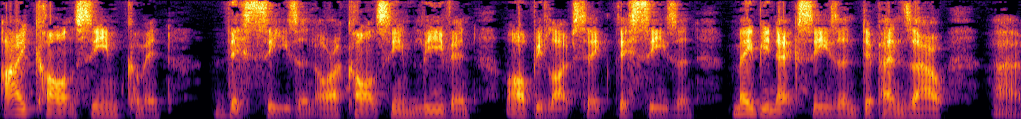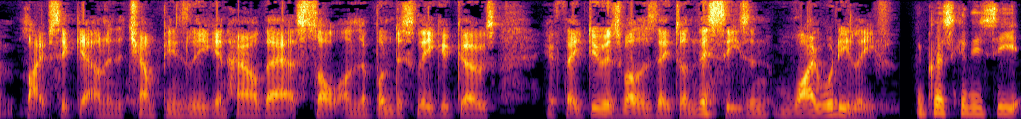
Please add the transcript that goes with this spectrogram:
I can't see him coming this season, or I can't see him leaving RB Leipzig this season. Maybe next season, depends how um, Leipzig get on in the Champions League and how their assault on the Bundesliga goes. If they do as well as they've done this season, why would he leave? And Chris, can you see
